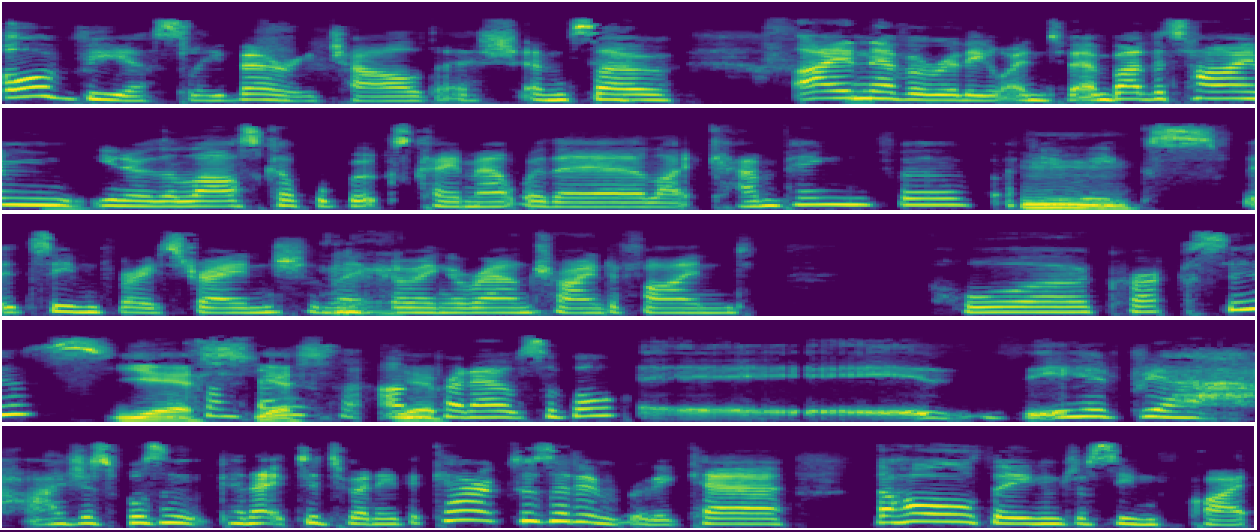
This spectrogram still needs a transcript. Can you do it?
obviously very childish. And so I never really went to it. And by the time, you know, the last couple books came out where they're like camping for a few mm. weeks, it seemed very strange. And they're going around trying to find Horcruxes. Yes, yes, unpronounceable. Yep. yeah, I just wasn't connected to any of the characters. I didn't really care. The whole thing just seemed quite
